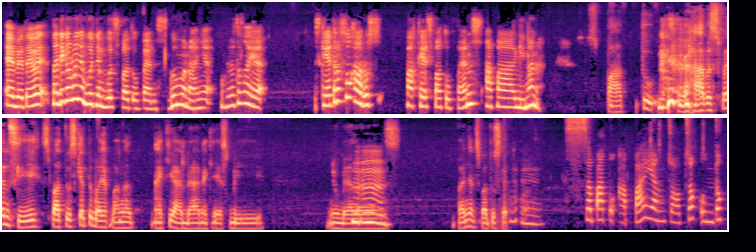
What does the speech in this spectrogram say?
Eh, BTW, tadi kan lu nyebut-nyebut sepatu fans. Gue mau nanya, maksudnya tuh kayak skaters tuh harus pakai sepatu fans apa gimana? sepatu nggak harus fancy sepatu skate tuh banyak banget Nike ada Nike SB New Balance banyak sepatu skate Mm-mm. Sepatu apa yang cocok untuk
